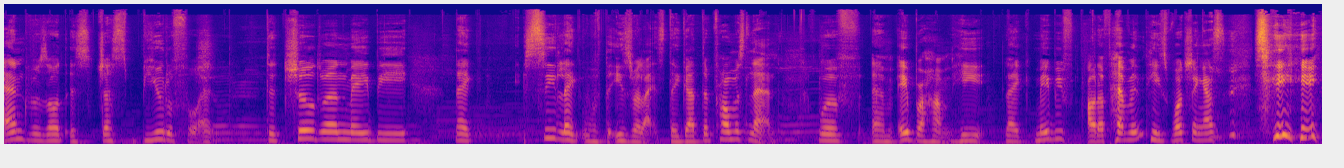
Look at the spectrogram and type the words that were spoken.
end result is just beautiful and the children maybe like see like with the Israelites, they got the promised land. With um, Abraham, he like maybe out of heaven, he's watching us, see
